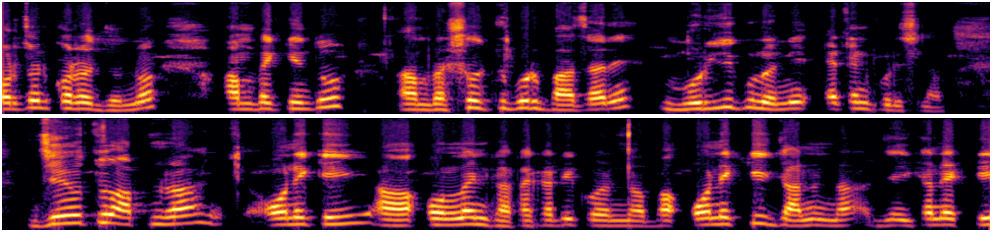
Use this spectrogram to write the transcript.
অর্জন করার জন্য আমরা কিন্তু আমরা সখীপুর বাজারে মুরগিগুলো নিয়ে অ্যাটেন্ড করেছিলাম। যেহেতু আপনারা অনেকেই অনলাইন ঘাটাঘাটি করেন না বা অনেকেই জানেন না যে এখানে একটি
